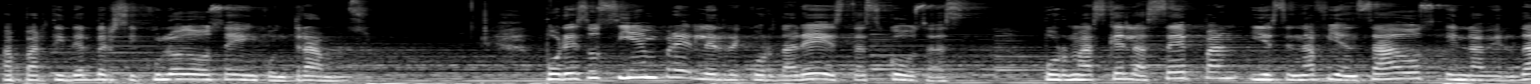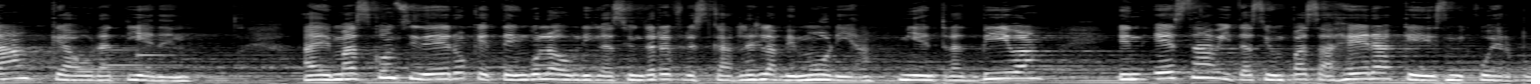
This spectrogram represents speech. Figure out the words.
a partir del versículo 12 encontramos, Por eso siempre les recordaré estas cosas, por más que las sepan y estén afianzados en la verdad que ahora tienen. Además considero que tengo la obligación de refrescarles la memoria mientras vivan en esta habitación pasajera que es mi cuerpo,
